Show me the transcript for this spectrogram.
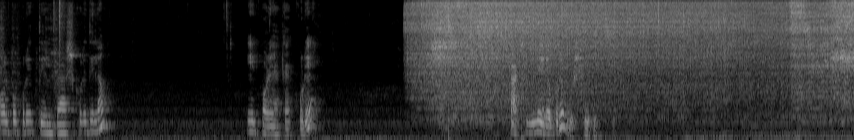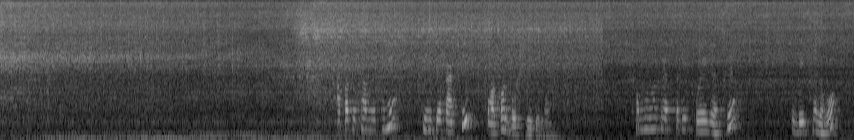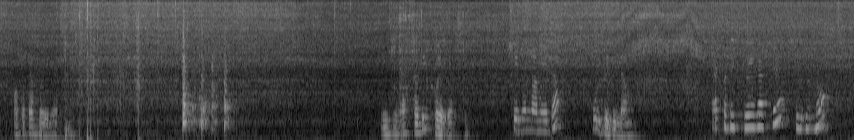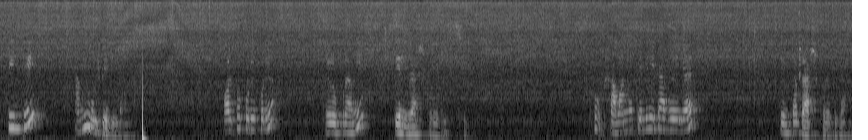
অল্প করে তেল ব্রাশ করে দিলাম। এরপরে এক এক করে কাঠিগুলো এর উপরে বসিয়ে দিচ্ছি। আপাতত আমি এখানে তিনটে কাঠি পরপর বসিয়ে দিলাম। সম্ভবত একটা হয়ে গেছে। দেখে নেব কতটা হয়ে গেছে। এই যে একটা দিক হয়ে গেছে, সেই জন্য আমি এটা উল্টে দিলাম। একটা দিক হয়ে গেছে, সেই জন্য তিনটেই আমি উল্টে দিলাম। অল্প করে করে এর উপরে আমি তেল ব্রাশ করে দিচ্ছি। খুব সামান্য তেলে এটা হয়ে যায়, তেলটা ব্রাশ করে দিলাম।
